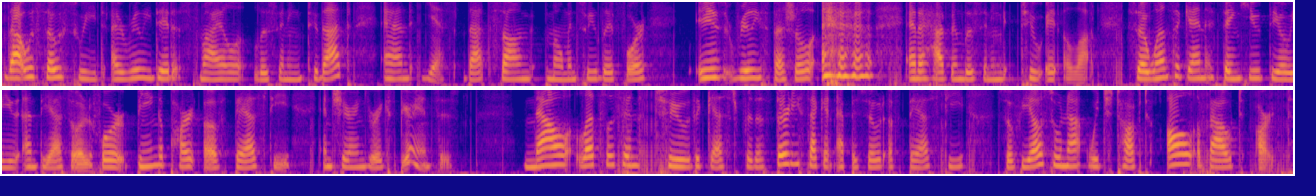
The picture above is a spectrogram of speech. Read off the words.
That was so sweet. I really did smile listening to that. And yes, that song, Moments We Live For, is really special and I have been listening to it a lot. So once again, thank you Tioid and Tia Sol for being a part of Tea and sharing your experiences. Now let's listen to the guest for the 32nd episode of Tea, Sofia Osuna, which talked all about art.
